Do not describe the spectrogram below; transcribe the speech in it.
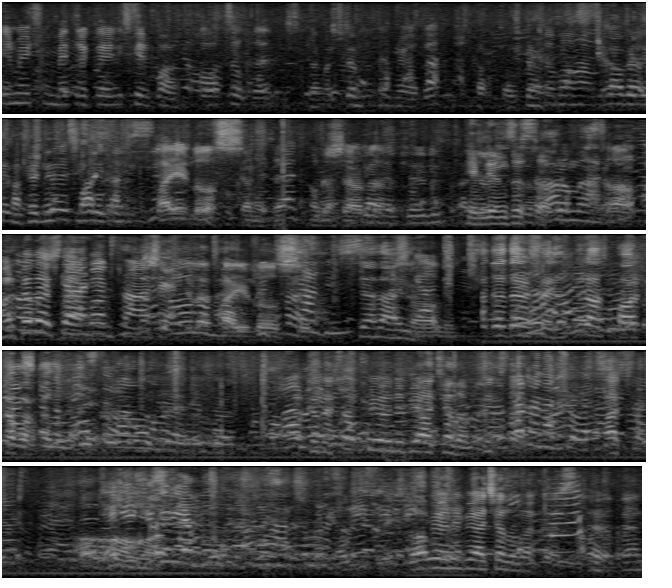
23 bin metrekarelik bir park atıldı. Hayırlı olsun. Başarılar. Ellerinize sağlık. Arkadaşlar bak Hayırlı olsun. ederseniz biraz parka bakalım. arkadaşlar bir önü bir açalım. Lütfen. Aç. Bir önü bir açalım arkadaşlar. Evet ben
